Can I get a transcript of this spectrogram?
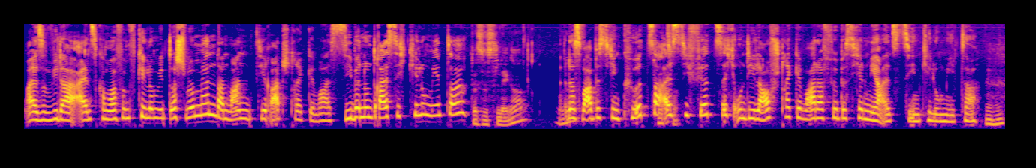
Also wieder 1,5 Kilometer schwimmen, dann waren die Radstrecke war 37 Kilometer. Das ist länger? Oder? Das war ein bisschen kürzer, kürzer, als die 40 und die Laufstrecke war dafür ein bisschen mehr als 10 Kilometer. Mhm.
